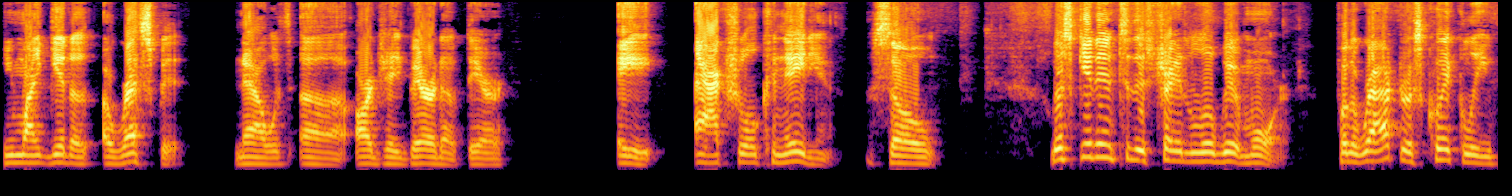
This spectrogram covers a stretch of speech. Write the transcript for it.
he might get a, a respite now with uh, RJ Barrett up there, a actual Canadian. So Let's get into this trade a little bit more. For the Raptors, Quickley,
